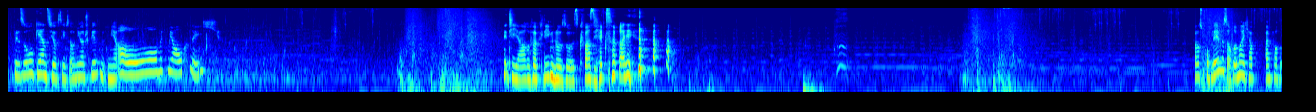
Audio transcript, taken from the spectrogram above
Ich will so gern Sea of Thieves, aber niemand spielt mit mir. Oh, mit mir auch nicht. Die Jahre verfliegen nur so, ist quasi Hexerei. Problem ist auch immer, ich habe einfach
